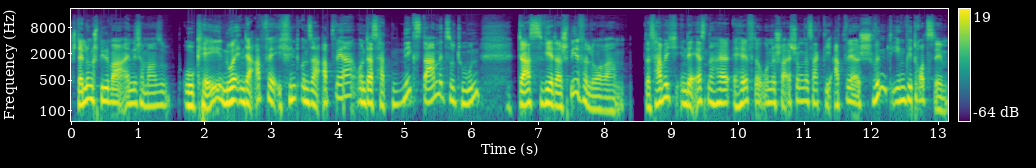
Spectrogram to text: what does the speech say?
Stellungsspiel war eigentlich einmal so okay, nur in der Abwehr. Ich finde unser Abwehr, und das hat nichts damit zu tun, dass wir das Spiel verloren haben. Das habe ich in der ersten Hälfte ohne Scheiß schon gesagt. Die Abwehr schwimmt irgendwie trotzdem.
